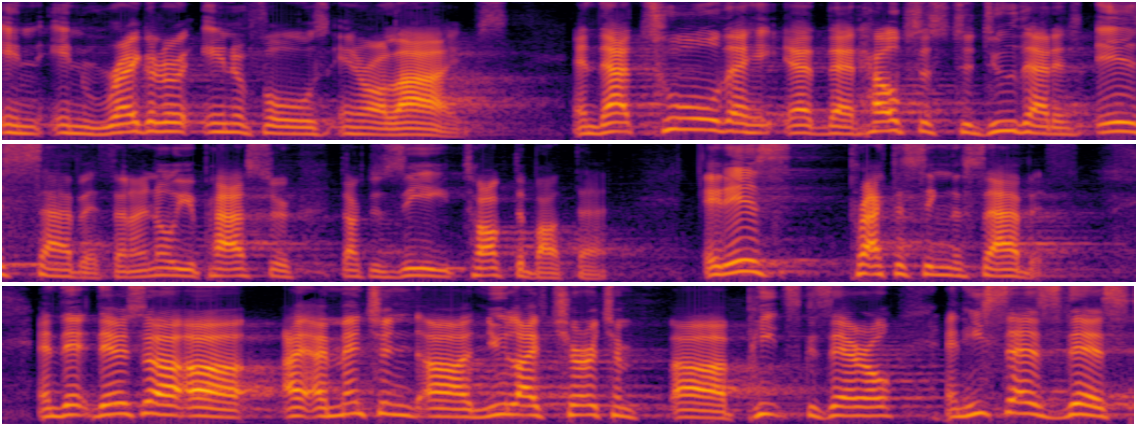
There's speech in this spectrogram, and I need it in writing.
in, in regular intervals in our lives. And that tool that, that helps us to do that is, is Sabbath. And I know your pastor, Dr. Z, talked about that. It is practicing the Sabbath. And there's a, a I mentioned uh, New Life Church and uh, Pete Scazzero, and he says this.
